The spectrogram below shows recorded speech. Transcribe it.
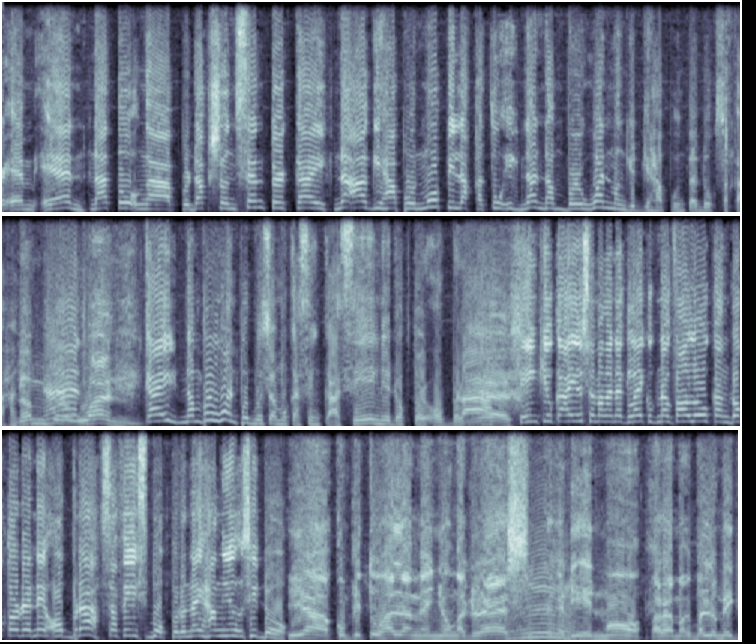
RMN. Nato nga production center kay naagi hapon mo pila ka tuig na number one man gyud gihapon ta dok sa kahanginan. Number one. Kay number one pud mo sa mong kasing-kasing ni Dr. Obra. Yes. Thank you kayo sa mga nag-like ug nag-follow kang Dr. Rene Obra sa Facebook. Pero naihangyo si Doc. Yeah, kumpletuhan lang ang inyong address, tagadiin mo para magbalumig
